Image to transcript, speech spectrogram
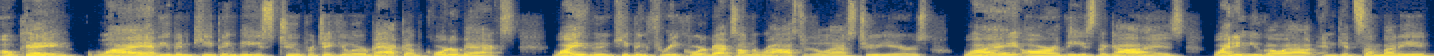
okay, why have you been keeping these two particular backup quarterbacks? Why have you been keeping three quarterbacks on the roster the last two years? Why are these the guys? Why didn't you go out and get somebody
